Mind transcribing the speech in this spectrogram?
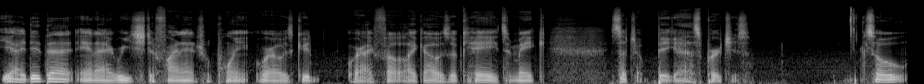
yeah, I did that and I reached a financial point where I was good, where I felt like I was okay to make such a big ass purchase. So,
